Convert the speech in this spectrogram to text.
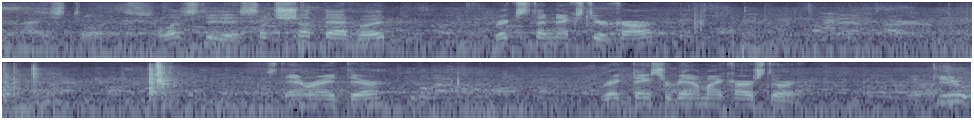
and So let's do this. Let's shut that hood. Rick, stand next to your car. Stand right there. Rick, thanks for being on my car story. thank you.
